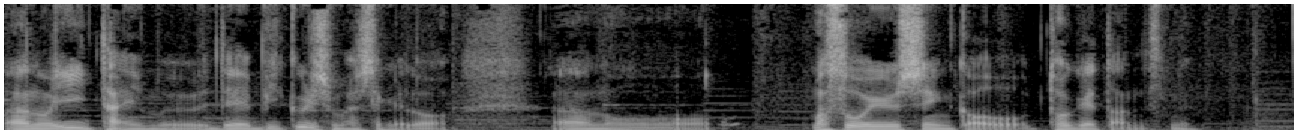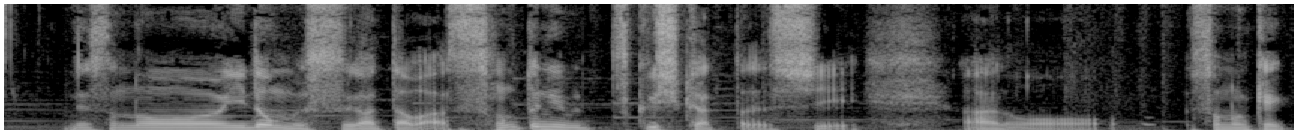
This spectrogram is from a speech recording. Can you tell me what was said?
あのいいタイムでびっくりしましたけどあの、まあ、そういう進化を遂げたんですね。でその挑む姿は本当に美しかったですしあのその結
